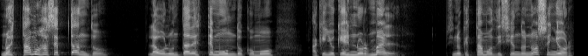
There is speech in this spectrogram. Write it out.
No estamos aceptando la voluntad de este mundo como aquello que es normal, sino que estamos diciendo, no, Señor,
